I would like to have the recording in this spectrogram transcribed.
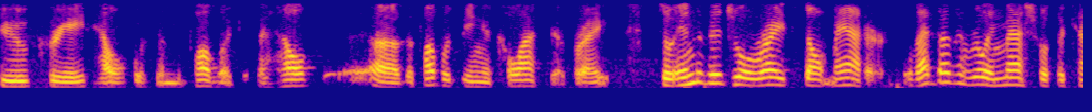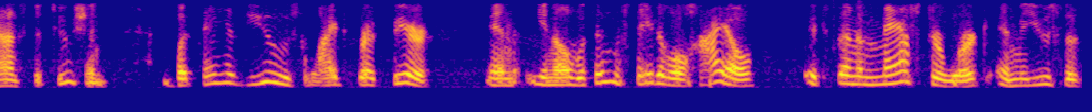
to create health within the public. The health, uh, the public being a collective, right? So individual rights don't matter. Well, that doesn't really mesh with the Constitution, but they have used widespread fear. And, you know, within the state of Ohio, it's been a masterwork in the use of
